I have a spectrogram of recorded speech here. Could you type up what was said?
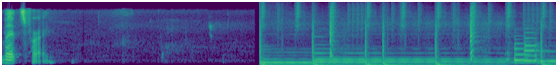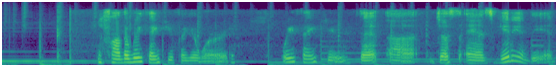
Let's pray. Father, we thank you for your word. We thank you that uh, just as Gideon did,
